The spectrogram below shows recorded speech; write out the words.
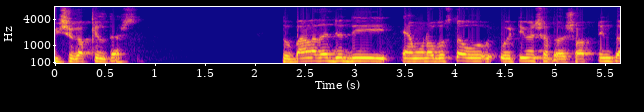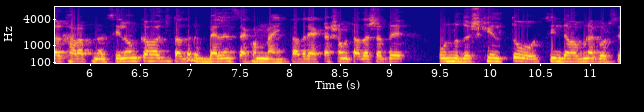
বিশ্বকাপ খেলতে আসছে। তো বাংলাদেশ যদি এমন অবস্থা ওই টিমের সাথে, সব টিম তো আর খারাপ না। শ্রীলঙ্কা হয়তো তাদের ব্যালেন্স এখন নাই। তাদের একটা সময় তাদের সাথে অন্য দেশ খেলতো চিন্তা ভাবনা করছে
